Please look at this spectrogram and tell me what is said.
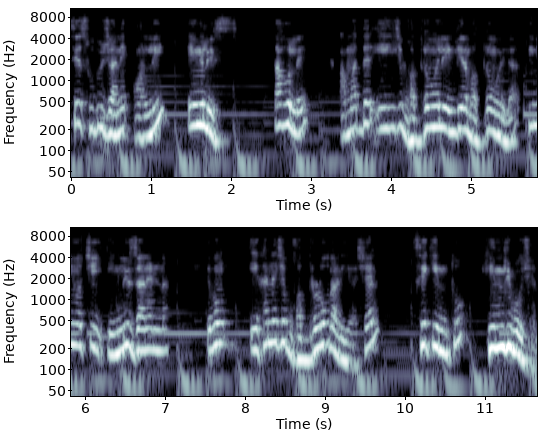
সে শুধু জানে অনলি ইংলিশ তাহলে আমাদের এই যে ভদ্রমহিলা ইন্ডিয়ান ভদ্রমহিলা, তিনি হচ্ছে ইংলিশ জানেন না এবং এখানে যে ভদ্রলোক দাঁড়িয়ে আছেন, সে কিন্তু হিন্দি বোঝেন,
